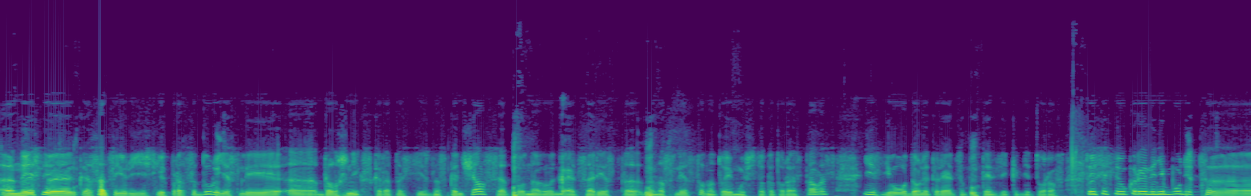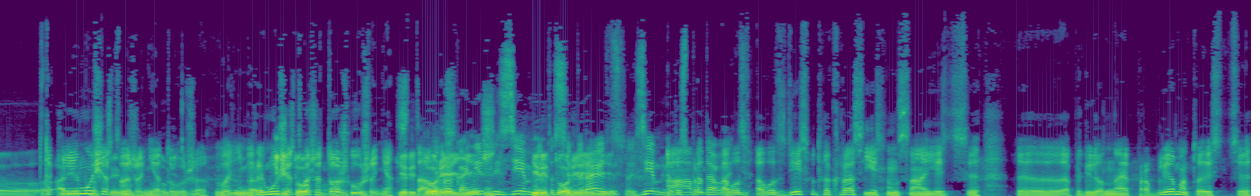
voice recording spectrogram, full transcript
Э, но если касаться юридических процедур, если э, должник скоропостижно скончался, то налагается арест на наследство, на то имущество, которое осталось, и из него удовлетворяются претензии кредиторов. То есть, если Украины не будет... Э, так и имущества же нету уже, Владимир. Да, имущество же тоже уже не осталось. Территория ну, они же землю собираются, есть. землю а, распродавать. А вот, а вот здесь вот как раз есть, есть э, определенная проблема, то есть э,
